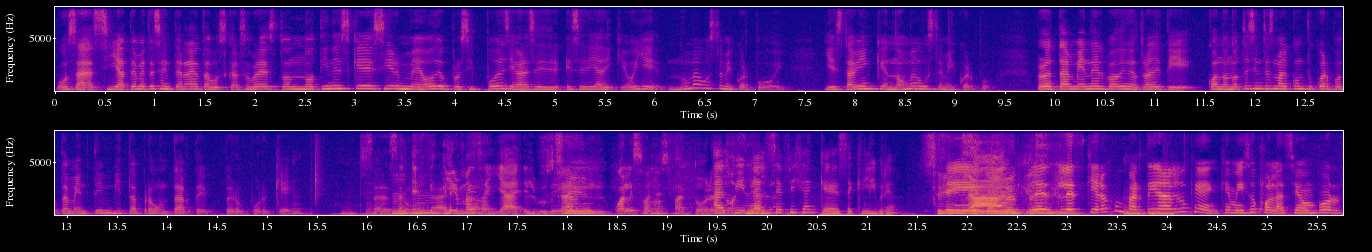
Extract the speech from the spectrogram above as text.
o sea, si ya te metes a internet a buscar sobre esto, no tienes que decir me odio, pero sí puedes llegar a ese, ese día de que, oye, no me gusta mi cuerpo hoy. Y está bien que no me guste mi cuerpo. Pero también el body neutrality, cuando no te sientes mal con tu cuerpo, también te invita a preguntarte, ¿pero por qué? O sea, es muy- ir más allá, el buscar Sí. cuáles son los factores. Al ¿no? final se fijan que es equilibrio. Sí, claro les, que les- sí. les quiero compartir algo que, que me hizo colación por,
